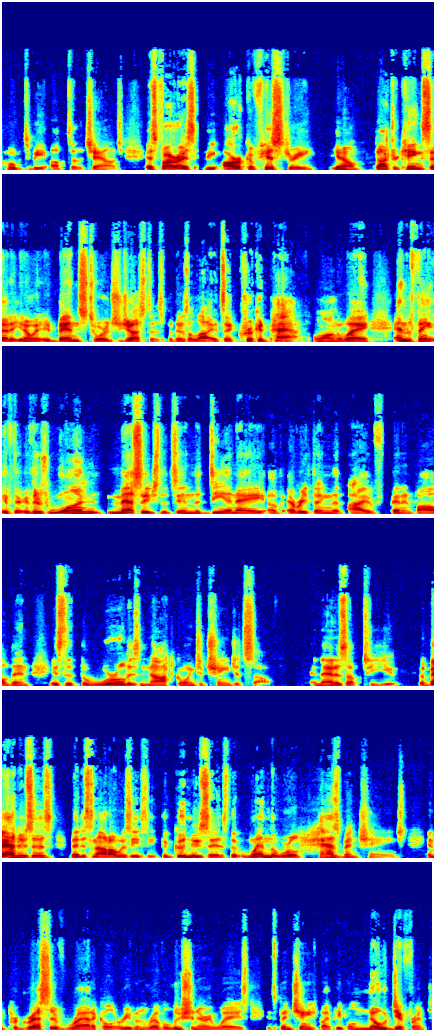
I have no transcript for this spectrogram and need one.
hope to be up to the challenge. As far as the arc of history, you know, Dr. King said it, you know, it, it bends towards justice, but there's a lot, it's a crooked path along the way. And the thing, if, there, if there's one message that's in the DNA of everything that I've been involved in, is that the world is not going to change itself. And that is up to you. The bad news is that it's not always easy. The good news is that when the world has been changed in progressive, radical, or even revolutionary ways, it's been changed by people no different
